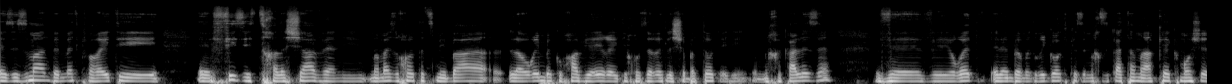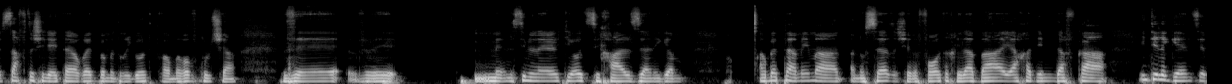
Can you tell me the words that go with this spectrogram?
איזה זמן באמת כבר הייתי פיזית חלשה ואני ממש זוכרת את עצמי באה להורים בכוכב יאיר הייתי חוזרת לשבתות הייתי מחכה לזה ו- ויורד אליהם במדרגות כזה מחזיקה את המעקה כמו שסבתא שלי הייתה יורדת במדרגות כבר מרוב חולשה. ומנסים לנהל איתי עוד שיחה על זה. אני גם הרבה פעמים הנושא הזה של הפרעות אכילה בא יחד עם דווקא אינטליגנציה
